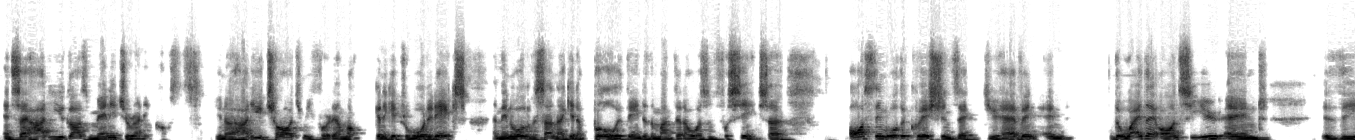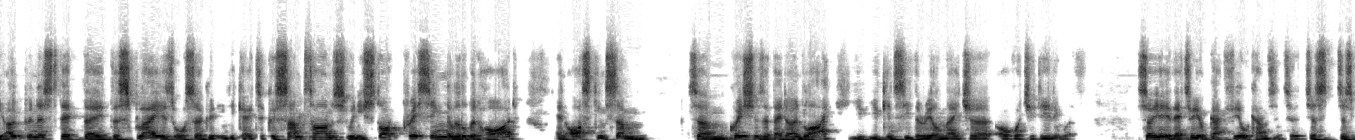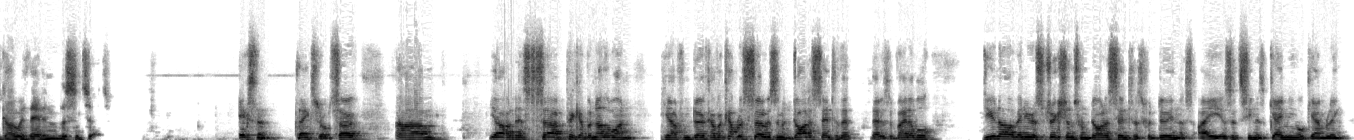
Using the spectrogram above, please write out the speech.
and say, how do you guys manage your running costs? You know, how do you charge me for it? I'm not going to get rewarded X. And then all of a sudden I get a bill at the end of the month that I wasn't foreseeing. So ask them all the questions that you have and, and the way they answer you and – the openness that they display is also a good indicator because sometimes when you start pressing a little bit hard and asking some some questions that they don't like you, you can see the real nature of what you're dealing with so yeah that's where your gut feel comes into it just just go with that and listen to it excellent thanks rob so um, yeah let's uh, pick up another one here from dirk i have a couple of servers in a data center that that is available do you know of any restrictions from data centers for doing this? I.e., is it seen as gaming or gambling?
